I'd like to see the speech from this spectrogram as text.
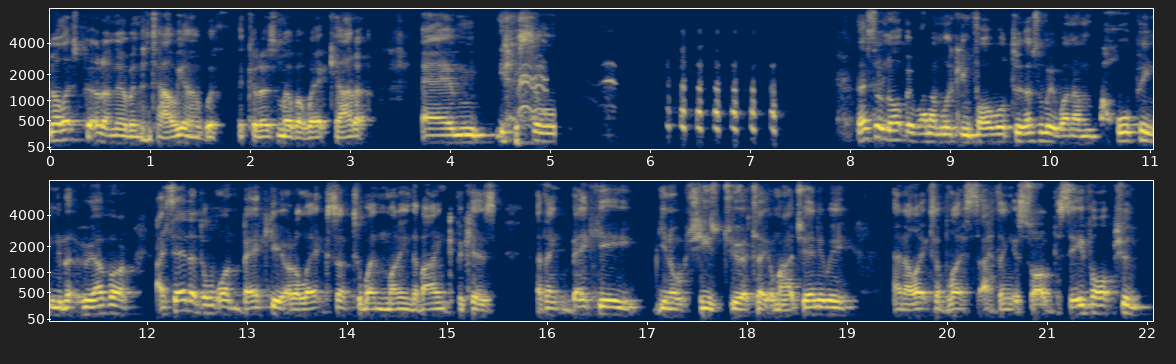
No, let's put her in there with Natalya with the charisma of a wet carrot. Um, so this will not be one I'm looking forward to. This will be one I'm hoping that whoever I said I don't want Becky or Alexa to win Money in the Bank because I think Becky, you know, she's due a title match anyway, and Alexa Bliss, I think, is sort of the safe option.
